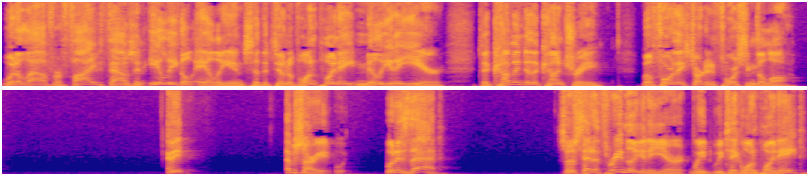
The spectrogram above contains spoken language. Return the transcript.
would allow for 5,000 illegal aliens to the tune of 1.8 million a year to come into the country before they start enforcing the law. I mean, I'm sorry, what is that? So instead of 3 million a year, we we take 1.8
